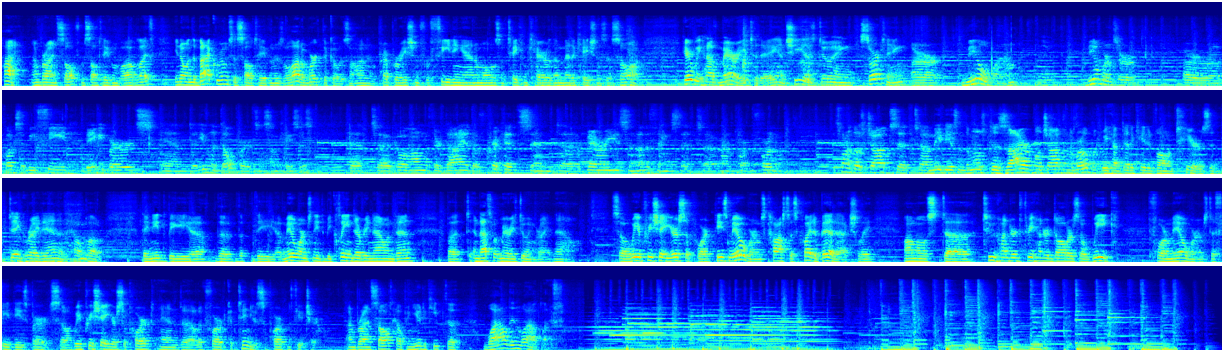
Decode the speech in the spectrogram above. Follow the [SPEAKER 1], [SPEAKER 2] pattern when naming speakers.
[SPEAKER 1] Hi, I'm Brian Salt from Salthaven Wildlife. You know, in the back rooms of Salthaven, there's a lot of work that goes on in preparation for feeding animals and taking care of them, medications and so on. Here we have Mary today, and she is doing sorting our mealworm. Mealworms are, are uh, bugs that we feed baby birds and uh, even adult birds in some cases that uh, go along with their diet of crickets and uh, berries and other things that uh, are important for them. It's one of those jobs that uh, maybe isn't the most desirable job in the world, but we have dedicated volunteers that dig right in and help out. They need to be, uh, the, the, the uh, mealworms need to be cleaned every now and then, but, and that's what Mary's doing right now. So we appreciate your support. These mealworms cost us quite a bit actually, almost uh, $200, $300 a week for mealworms to feed these birds. So we appreciate your support and uh, look forward to continued support in the future. I'm Brian Salt, helping you to keep the wild in wildlife.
